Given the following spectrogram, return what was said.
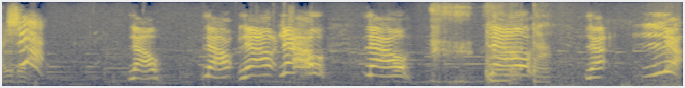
How you Shit! been? No. No, no, no! No! No! No! No!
